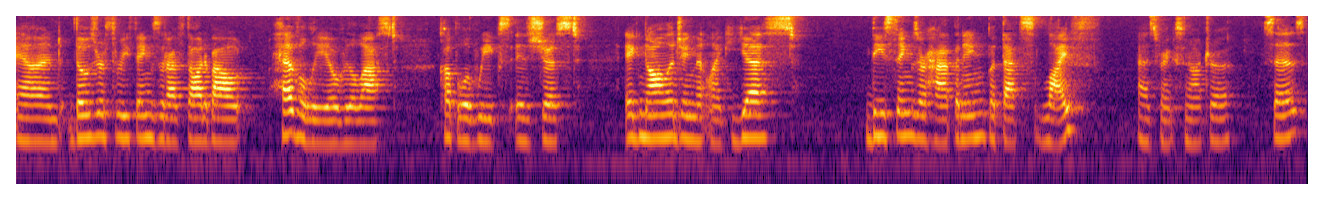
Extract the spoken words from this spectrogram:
And those are three things that I've thought about heavily over the last couple of weeks is just acknowledging that, like, yes, these things are happening, but that's life, as Frank Sinatra says.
